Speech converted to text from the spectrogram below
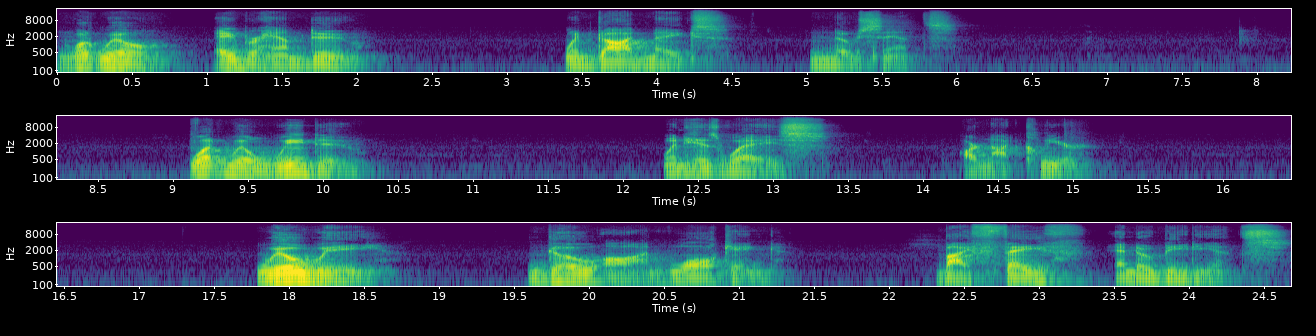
What will Abraham do when God makes no sense? What will we do when his ways are not clear? Will we go on walking by faith and obedience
